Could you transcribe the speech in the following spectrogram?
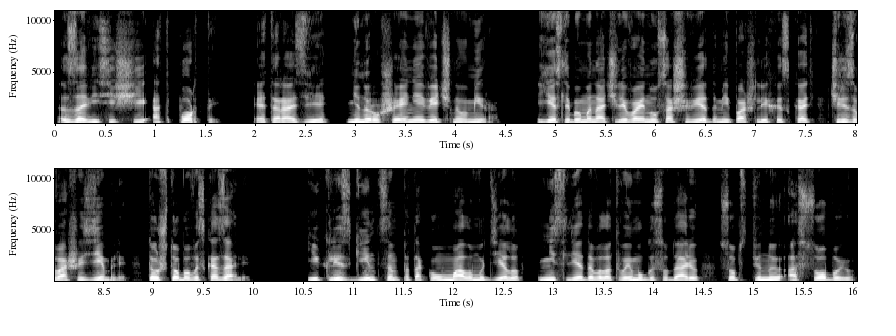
зависящие от порты. Это разве не нарушение вечного мира? Если бы мы начали войну со шведами и пошли их искать через ваши земли, то что бы вы сказали? И к лезгинцам по такому малому делу не следовало твоему государю собственную особую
